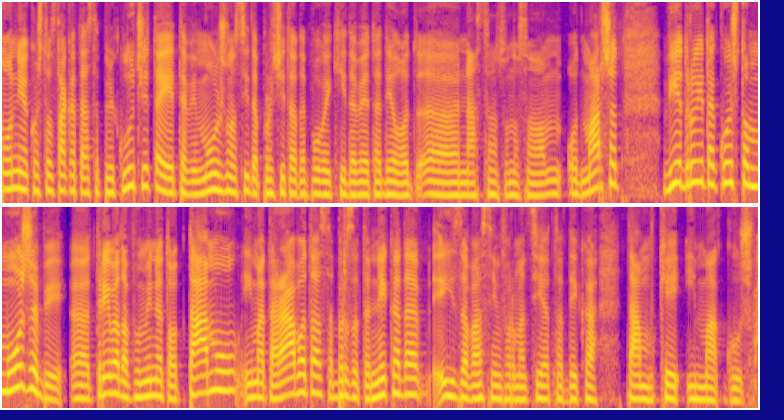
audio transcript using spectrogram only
оние кои што сакате да се приклучите, ете ви можност и да прочитате повеќе и да бидете дел од е, настанот, односно од маршот. Вие другите кои што можеби е, треба да поминете од таму, имате работа, се брзате некаде и за вас информацијата дека таму ќе има гужва.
